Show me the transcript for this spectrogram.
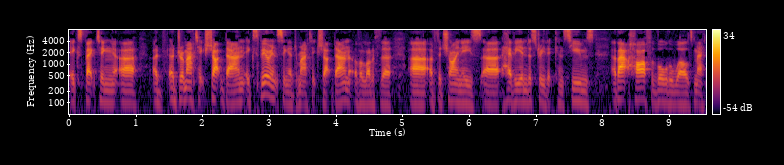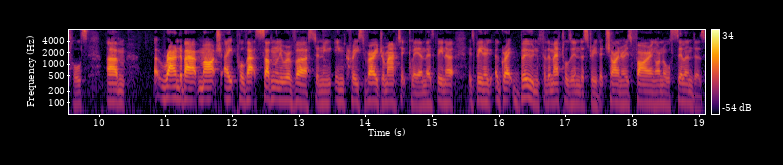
expecting uh, a, a, dramatic shutdown, experiencing a dramatic shutdown of a lot of the, uh, of the Chinese uh, heavy industry that consumes about half of all the world's metals. Um, around about March, April, that suddenly reversed and increased very dramatically. And there's been a, it's been a, a, great boon for the metals industry that China is firing on all cylinders.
